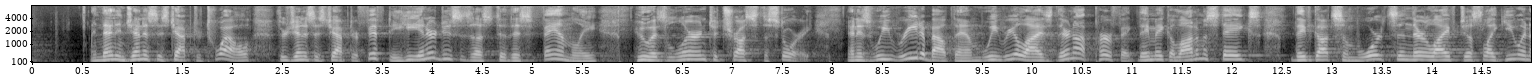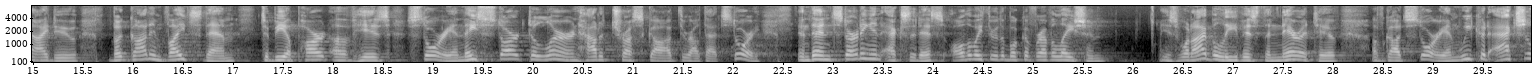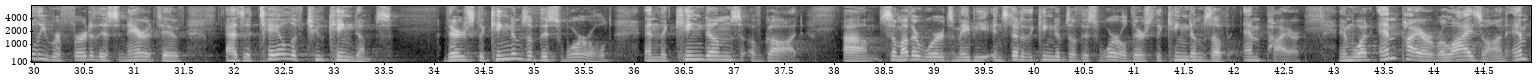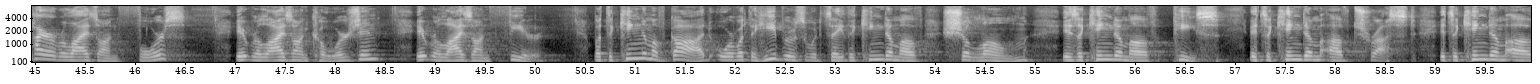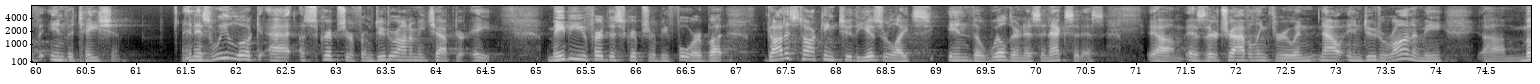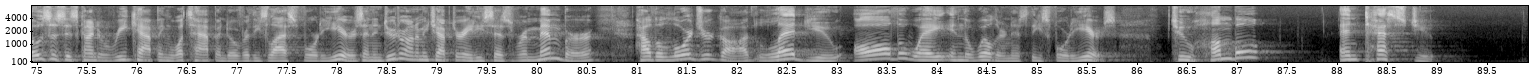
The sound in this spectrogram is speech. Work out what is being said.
And then in Genesis chapter 12 through Genesis chapter 50, he introduces us to this family who has learned to trust the story. And as we read about them, we realize they're not perfect. They make a lot of mistakes. They've got some warts in their life, just like you and I do. But God invites them to be a part of his story. And they start to learn how to trust God throughout that story. And then starting in Exodus, all the way through the book of Revelation, is what I believe is the narrative of God's story. And we could actually refer to this narrative as a tale of two kingdoms there's the kingdoms of this world and the kingdoms of God. Um, some other words, maybe instead of the kingdoms of this world, there's the kingdoms of empire. And what empire relies on, empire relies on force, it relies on coercion, it relies on fear. But the kingdom of God, or what the Hebrews would say, the kingdom of shalom, is a kingdom of peace. It's a kingdom of trust. It's a kingdom of invitation. And as we look at a scripture from Deuteronomy chapter 8, maybe you've heard this scripture before, but God is talking to the Israelites in the wilderness in Exodus um, as they're traveling through. And now in Deuteronomy, um, Moses is kind of recapping what's happened over these last 40 years. And in Deuteronomy chapter 8, he says, Remember how the Lord your God led you all the way in the wilderness these 40 years to humble and test you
